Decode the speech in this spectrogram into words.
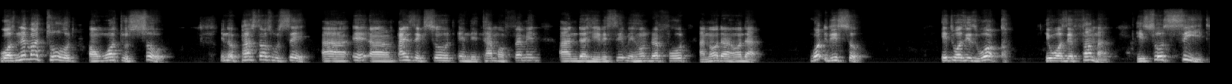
was never told on what to sow. You know, pastors will say uh, uh, Isaac sowed in the time of famine and uh, he received a hundredfold and all that and all that. What did he sow? It was his work. He was a farmer. He sowed seed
